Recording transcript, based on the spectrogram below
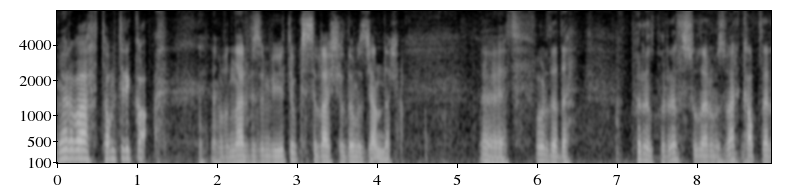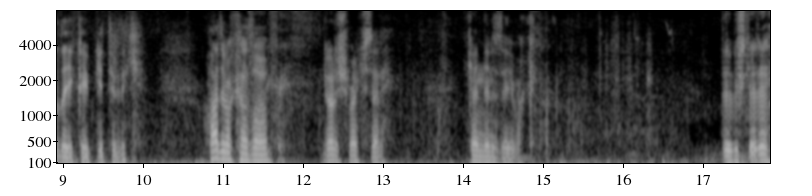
Merhaba Tom Triko. Bunlar bizim büyütüp kısırlaştırdığımız canlar. Evet burada da pırıl pırıl sularımız var. Kapları da yıkayıp getirdik. Hadi bakalım. Görüşmek üzere. Kendinize iyi bakın. Bebişlere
